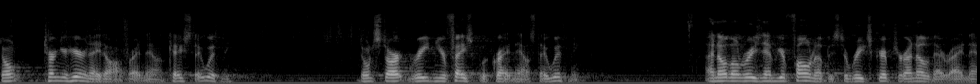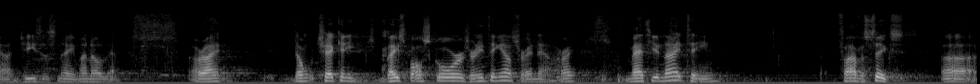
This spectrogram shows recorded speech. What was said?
don't turn your hearing aid off right now, okay? Stay with me. Don't start reading your Facebook right now. Stay with me. I know the only reason you have your phone up is to read Scripture. I know that right now. In Jesus' name, I know that. All right? Don't check any baseball scores or anything else right now, all right? Matthew 19, 5 or 6. Uh,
